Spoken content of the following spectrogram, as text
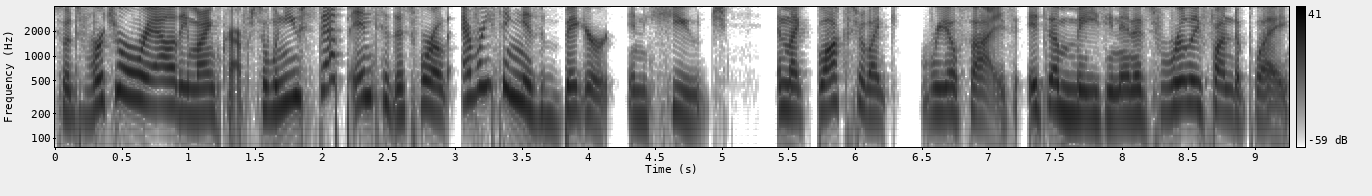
So it's virtual reality Minecraft. So when you step into this world, everything is bigger and huge. And like blocks are like real size. It's amazing and it's really fun to play.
